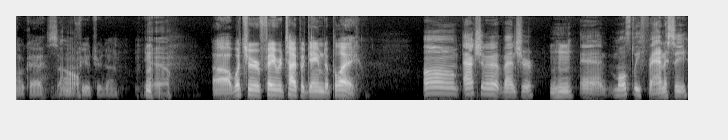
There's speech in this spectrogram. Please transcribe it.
Okay. So in So- the future then. yeah Uh, what's your favorite type of game to play? um action and adventure Mm-hmm. and mostly fantasy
